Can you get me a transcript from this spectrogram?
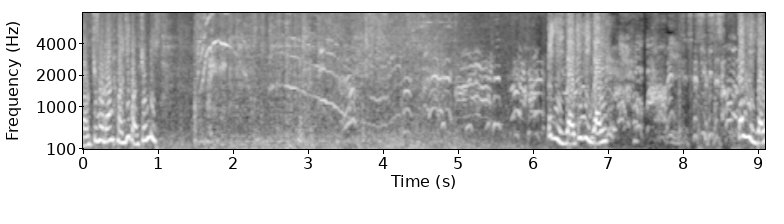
Bọn chúng ở đó, mau giết bọn chúng đi. Cái gì vậy, cái gì vậy? Cái gì vậy?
